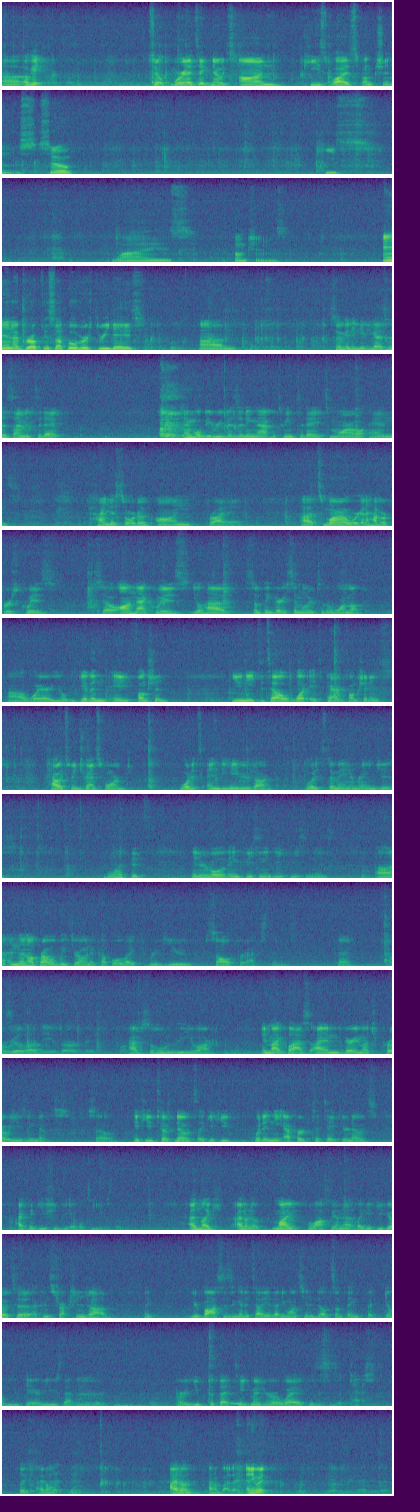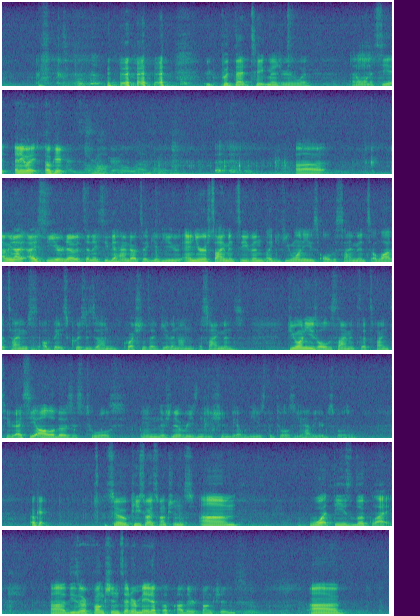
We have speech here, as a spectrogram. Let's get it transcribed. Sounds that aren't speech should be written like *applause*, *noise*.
Uh, okay. So we're gonna take notes on piecewise functions. So piecewise functions. And I broke this up over three days. Um, so I'm going to give you guys an assignment today. And we'll be revisiting that between today, tomorrow, and kind of sort of on Friday. Uh, tomorrow we're going to have our first quiz. So on that quiz, you'll have something very similar to the warm-up, uh, where you'll be given a function. You need to tell what its parent function is, how it's been transformed, what its end behaviors are, what its domain and range is, what its interval of increasing and decreasing is. Uh, and then I'll probably throw in a couple like review solve for x things. Okay? Are we allowed to use our basic functions? Absolutely you are. In my class I am very much pro using notes. So if you took notes, like if you put in the effort to take your notes, I think you should be able to use them. And like, I don't know, my philosophy on that, like if you go to a construction job, like your boss isn't going to tell you that he wants you to build something, but don't you dare use that ruler. Or you put that tape measure away because this is a test. Like I don't, I don't, I don't buy that. Anyway, No, did your dad do that? *laughs* you put that tape measure away. I don't want to see it. Anyway, okay. Uh, I mean, I, I see your notes and I see the handouts I give you and your assignments even. Like if you want to use old assignments, a lot of times I'll base quizzes on questions I've given on assignments. If you want to use old assignments, that's fine too. I see all of those as tools, and there's no reason that you shouldn't be able to use the tools that you have at your disposal. Okay, so piecewise functions. Um, what these look like. Uh, these are functions that are made up of other functions. Uh,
